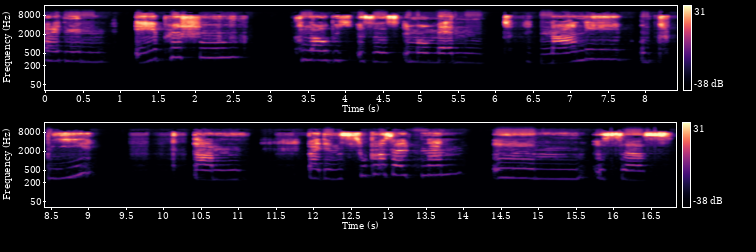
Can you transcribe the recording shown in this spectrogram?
Bei den epischen, glaube ich, ist es im Moment Nani und Bee. Dann bei den super seltenen ähm, ist es,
